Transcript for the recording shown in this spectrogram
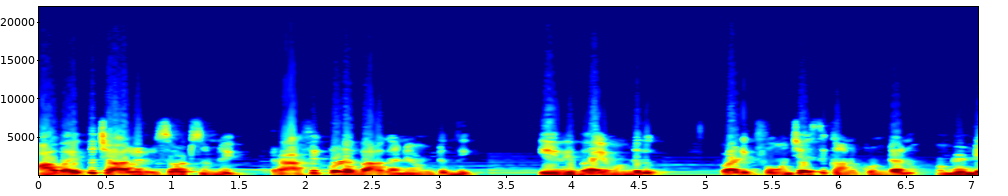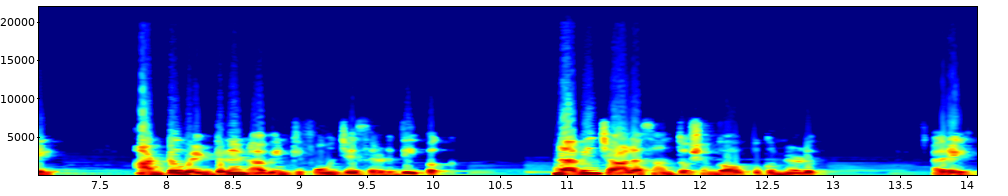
ఆ వైపు చాలా రిసార్ట్స్ ఉన్నాయి. ట్రాఫిక్ కూడా బాగానే ఉంటుంది. ఏమీ భయం ఉండదు. వాడికి ఫోన్ చేసి కనుక్కుంటాను. ఉండండి. అంటూ వెంటనే నవీన్కి ఫోన్ చేశాడు దీపక్. నవీన్ చాలా సంతోషంగా ఒప్పుకున్నాడు. అరే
